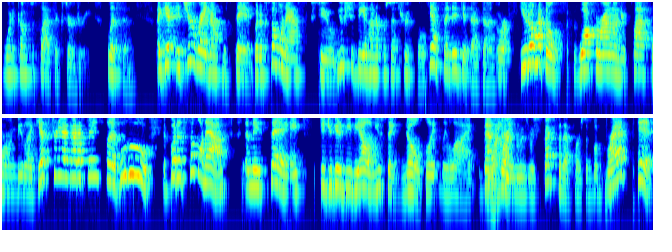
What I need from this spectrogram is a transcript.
when it comes to plastic surgery. Listen, I get it's your right not to say it, but if someone asks you, you should be 100% truthful. Yes, I did get that done. Or you don't have to walk around on your platform and be like, yesterday I got a facelift, woohoo. But if someone asks and they say, did you get a BBL? And you say, no, blatantly lie, that's right. where I lose respect for that person. But Brad Pitt,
